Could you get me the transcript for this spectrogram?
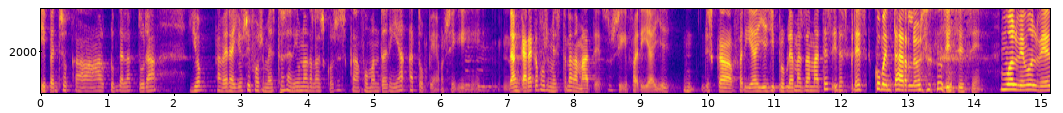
I penso que el club de lectura jo, a veure, jo si fos mestre seria una de les coses que fomentaria a tope, o sigui, encara que fos mestre de mates, o sigui, faria, és que faria llegir problemes de mates i després... Comentar-los. Sí, sí, sí. molt bé, molt bé.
